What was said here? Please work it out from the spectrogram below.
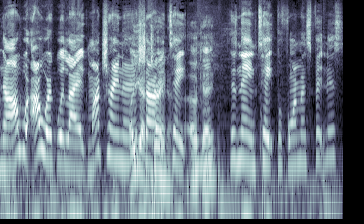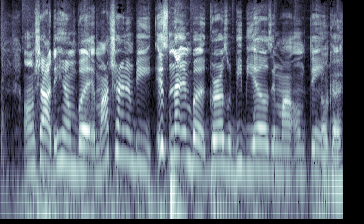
no, I work. I work with like my trainer. Oh, you got a trainer. Tate. Okay. Mhm. His name Tate Performance Fitness. Um, shout out to him. But my trainer be it's nothing but girls with BBLs in my own thing. Okay.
